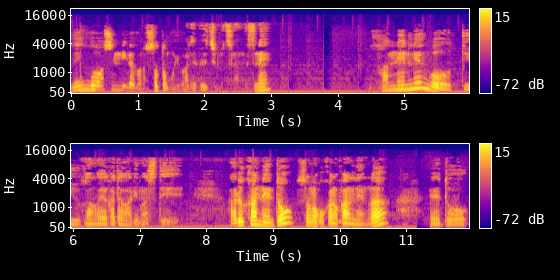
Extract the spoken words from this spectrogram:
連合心理学の祖とも言われる人物なんですね。観念連合っていう考え方がありまして、ある観念とその他の観念が、えっ、ー、と、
